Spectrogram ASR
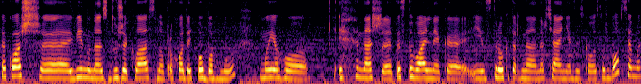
Також е, він у нас дуже класно проходить по багну. Ми його наш тестувальник е, і інструктор на навчаннях з військовослужбовцями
